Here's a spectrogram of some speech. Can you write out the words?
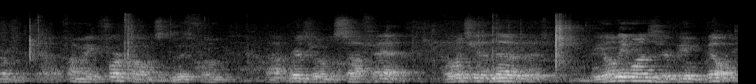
or, uh, I mean, four columns to move from uh, Bridgeville to Lafayette. I want you to know that the only ones that are being built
